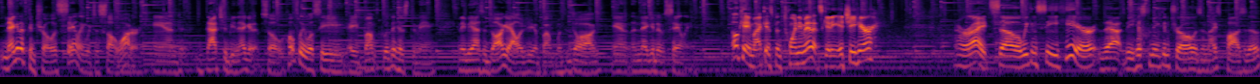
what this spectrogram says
negative control is saline, which is salt water, and that should be negative. So hopefully we'll see a bump with the histamine, and if he has a dog allergy, a bump with the dog, and a negative saline. Okay, Mike, it's been 20 minutes. Getting itchy here? All right, so we can see here that the histamine control is a nice positive.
